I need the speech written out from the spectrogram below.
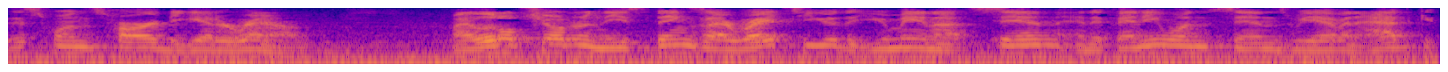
this one's hard to get around. My little children, these things I write to you that you may not sin, and if anyone sins, we have an ad-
